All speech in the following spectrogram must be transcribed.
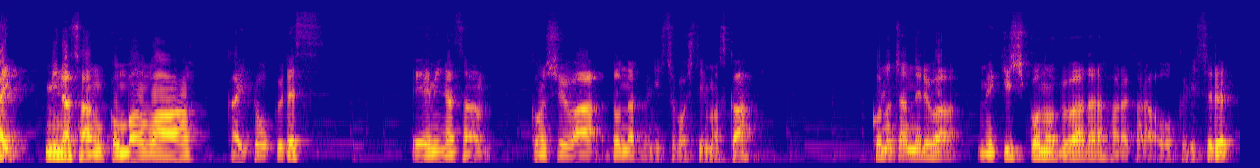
はい。皆さん、こんばんは。海東区です。えー皆さん、今週はどんな風に過ごしていますか？このチャンネルは、メキシコのグアダラハラからお送りする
